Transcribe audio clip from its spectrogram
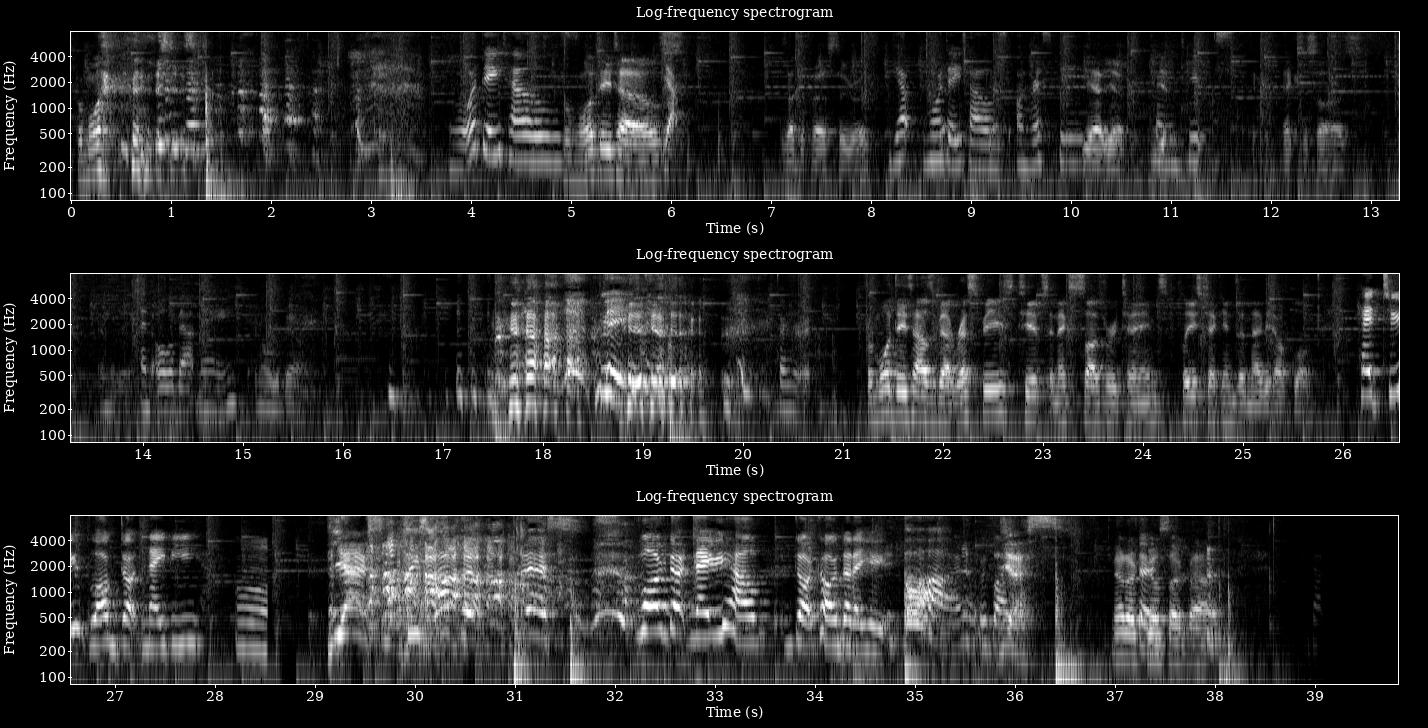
For more, this is, More details. for more details. Yeah. Is that the first two words? Yep. More Yeah, details on recipes, Yeah, yeah. training yeah. tips, Exercise and the rest. and all about me. And all about. Me. For more details about recipes, tips, and exercise routines, please check into the Navy Health blog. Head to blog.navy. Oh. Yes! She stopped it! Yes! blog.navyhealth.com.au. Ah, it was like Yes! Now I don't feel so bad.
